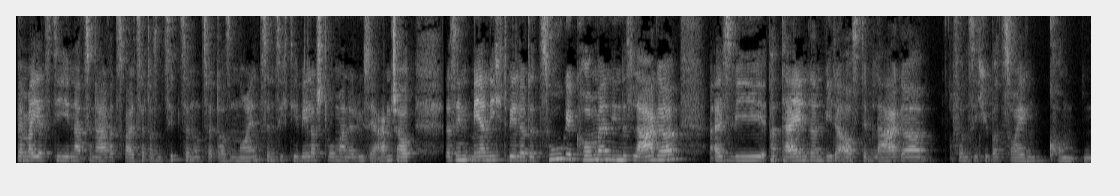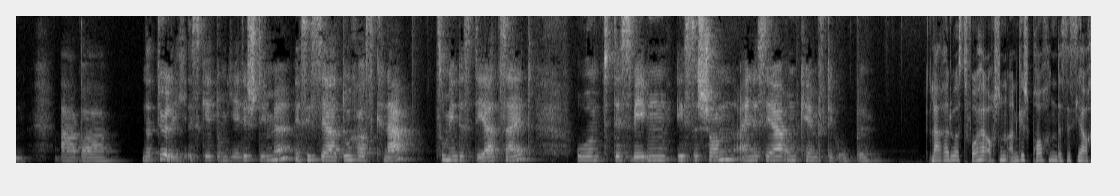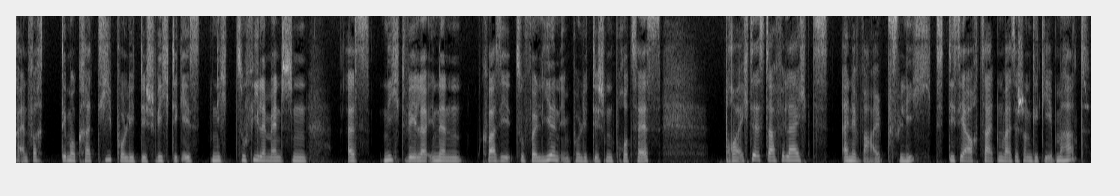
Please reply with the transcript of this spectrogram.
wenn man jetzt die Nationalratswahl 2017 und 2019 sich die Wählerstromanalyse anschaut, da sind mehr Nichtwähler dazugekommen in das Lager, als wie Parteien dann wieder aus dem Lager von sich überzeugen konnten. Aber natürlich, es geht um jede Stimme. Es ist ja durchaus knapp, zumindest derzeit. Und deswegen ist es schon eine sehr umkämpfte Gruppe. Lara, du hast vorher auch schon angesprochen, dass es ja auch einfach demokratiepolitisch wichtig ist, nicht zu viele Menschen als Nichtwählerinnen quasi zu verlieren im politischen Prozess. Bräuchte es da vielleicht eine Wahlpflicht, die es ja auch zeitenweise schon gegeben hat?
